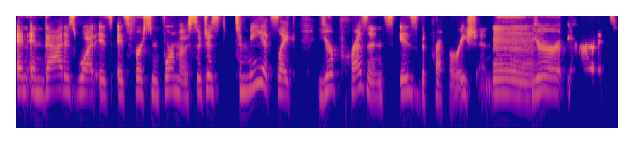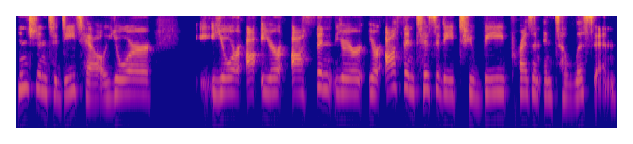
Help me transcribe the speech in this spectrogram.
and and that is what is is first and foremost so just to me it's like your presence is the preparation mm. your your attention to detail your your your authentic your your authenticity to be present and to listen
